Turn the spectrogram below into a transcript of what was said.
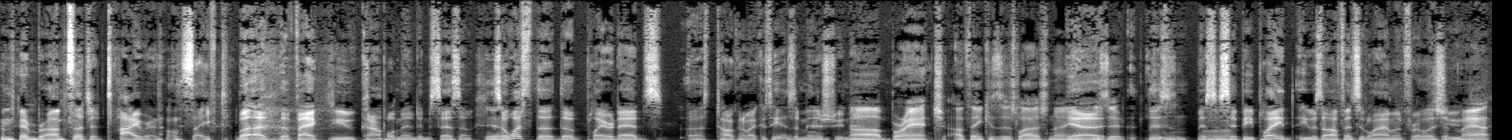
remember. I'm such a tyrant on safety. But the fact you complimented him says something. Yeah. So what's the the player dad's uh, talking about? Because he has a ministry now. Uh, Branch, I think is his last name. yeah, is it? lives in Mississippi. He played. He was offensive lineman for LSU. Is it Matt?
